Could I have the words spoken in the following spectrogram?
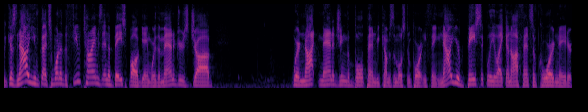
Because now you've got it's one of the few times in a baseball game where the manager's job where not managing the bullpen becomes the most important thing. Now you're basically like an offensive coordinator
